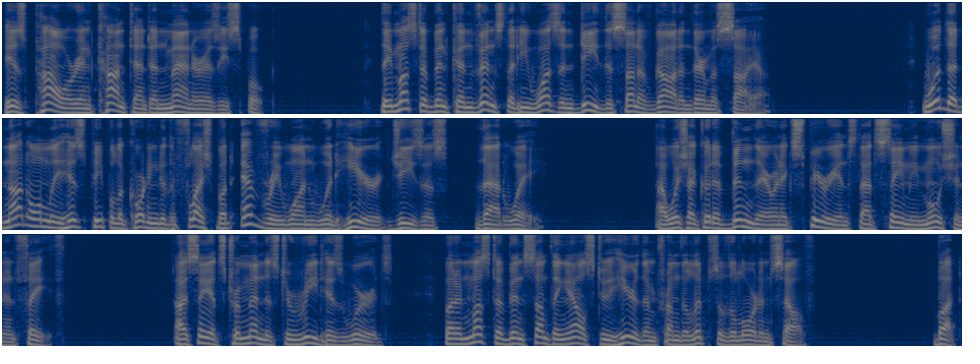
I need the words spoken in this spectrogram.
his power in content and manner as he spoke. They must have been convinced that he was indeed the Son of God and their Messiah. Would that not only his people according to the flesh, but everyone would hear Jesus that way. I wish I could have been there and experienced that same emotion and faith. I say it's tremendous to read his words, but it must have been something else to hear them from the lips of the Lord himself. But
